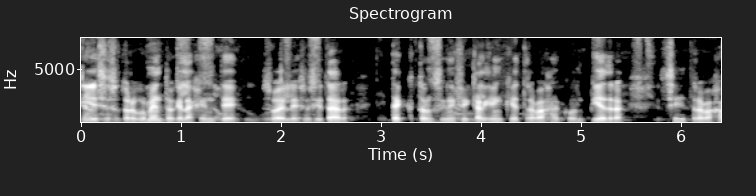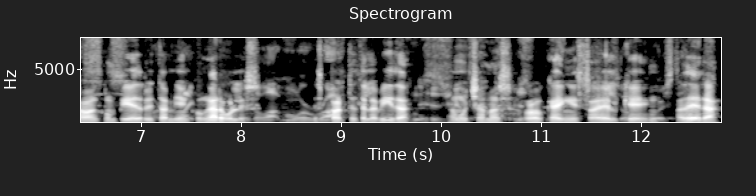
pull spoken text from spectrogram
y ese es otro argumento que la gente suele suscitar, Tecton significa alguien que trabaja con piedra. Sí, trabajaban con piedra y también con árboles. Es parte de la vida. Hay mucha más roca en Israel que en madera,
